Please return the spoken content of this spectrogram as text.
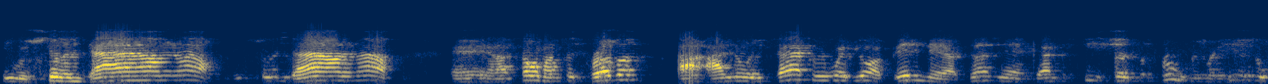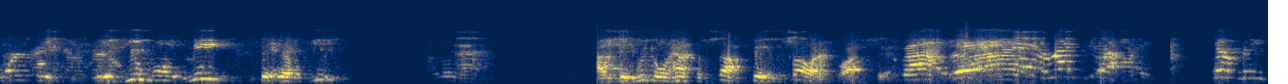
he was feeling down and out. He was feeling down and out. And, I told him, I said, brother, I, I know exactly where you are. Been there, done that, got the t-shirt to. But here's the one thing: if you want me to help you, I said we're gonna have to stop feeling sorry for ourselves. Right. Yeah, right there. Help me,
